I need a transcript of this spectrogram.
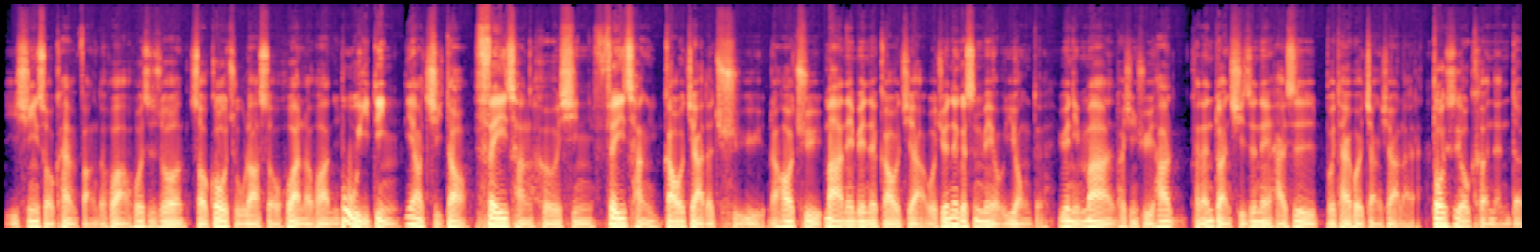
以新手看房的话，或是说首购族啦、首换的话，你不一定一定要挤到非常核心、非常高价的区域，然后去骂那边的高价。我觉得那个是没有用的，因为你骂核心区域，它可能短期之内还是不太会降下来，都是有可能的。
